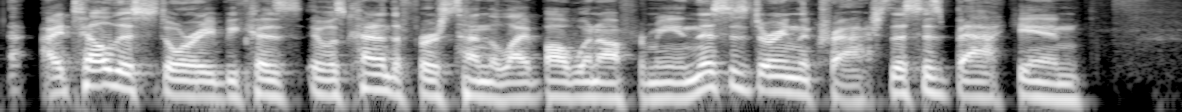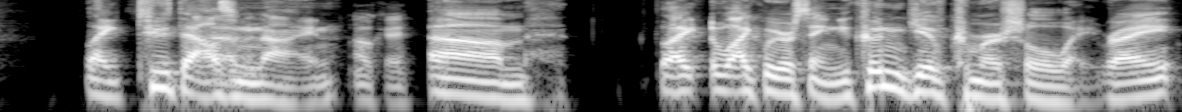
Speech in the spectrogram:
i tell this story because it was kind of the first time the light bulb went off for me and this is during the crash this is back in like 2009 okay. um like like we were saying you couldn't give commercial away right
